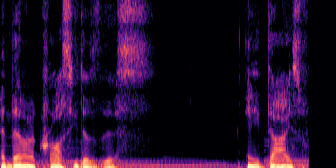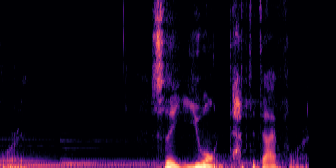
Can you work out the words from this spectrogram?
And then on a cross, he does this and he dies for it so that you won't have to die for it.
